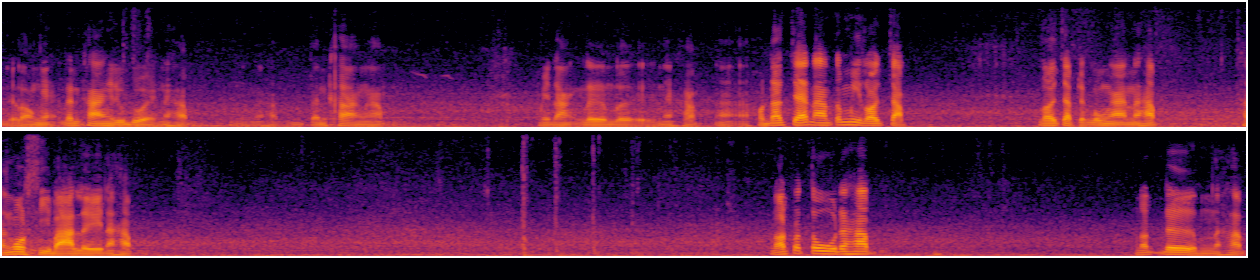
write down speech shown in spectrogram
เดี๋ยวเราแงะด้านข้างให้ดูด้วยนะครับนะครับ ด้านข้างนะครับเม็ดอาร์คเดิมเลยนะครับฮอนด้าแจ๊สนะต้องมีรอยจับรอยจับจากโรงงานนะครับ ทั้งหมด4บานเลยนะครับน็อตประตูนะครับน็อตเดิมนะครับ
